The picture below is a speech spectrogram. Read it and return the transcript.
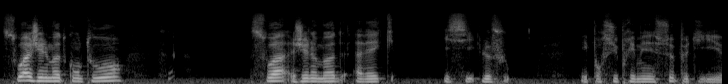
soit j'ai le mode contour, soit j'ai le mode avec ici le flou. Et pour supprimer ce petit,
